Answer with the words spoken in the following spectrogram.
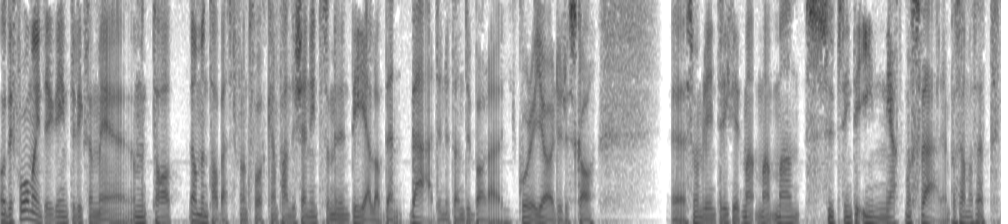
Och det får man inte, riktigt, inte liksom med, om man tar, om man tar Battlefront 2-kampanj, du känner inte som en del av den världen utan du bara går och gör det du ska. Eh, så man blir inte riktigt, man, man, man sups inte in i atmosfären på samma sätt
